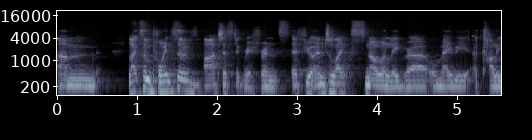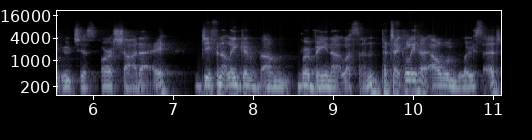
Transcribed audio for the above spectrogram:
Um, like some points of artistic reference. If you're into like Snoh Aalegra or maybe a Kali Uchis or a Sade, definitely give um, Raveena a listen, particularly her album Lucid.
